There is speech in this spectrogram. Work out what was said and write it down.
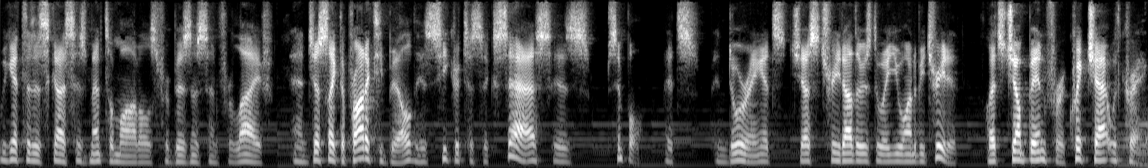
we get to discuss his mental models for business and for life. And just like the product he built, his secret to success is simple it's enduring, it's just treat others the way you want to be treated. Let's jump in for a quick chat with Craig.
